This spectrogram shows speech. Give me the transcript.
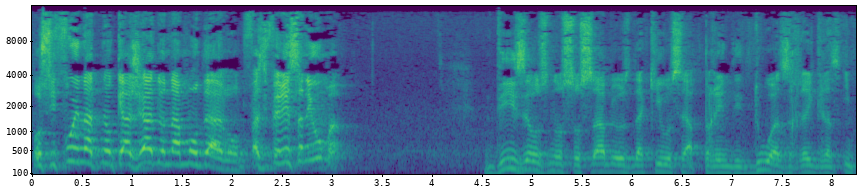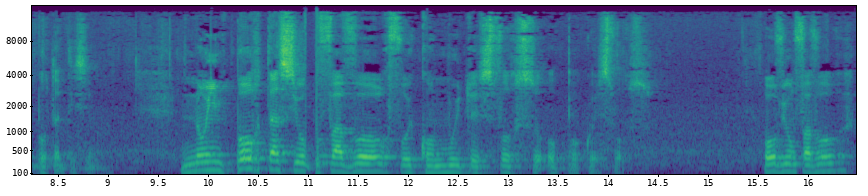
ou se foi no cajado na mão de Aaron? Faz diferença nenhuma. Dizem os nossos sábios, daqui você aprende duas regras importantíssimas. Não importa se o favor foi com muito esforço ou pouco esforço. Houve um favor,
